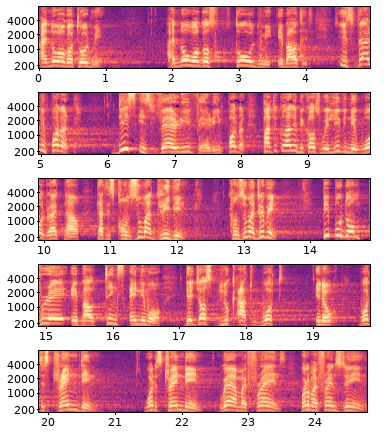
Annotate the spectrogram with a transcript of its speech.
I know what God told me. I know what God told me about it. It's very important. This is very, very important, particularly because we live in a world right now that is consumer driven. Consumer driven. People don't pray about things anymore. They just look at what, you know, what is trending. What is trending? Where are my friends? What are my friends doing?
